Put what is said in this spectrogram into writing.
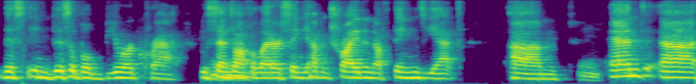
this invisible bureaucrat who sends mm-hmm. off a letter saying you haven't tried enough things yet. Um, mm. And uh,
